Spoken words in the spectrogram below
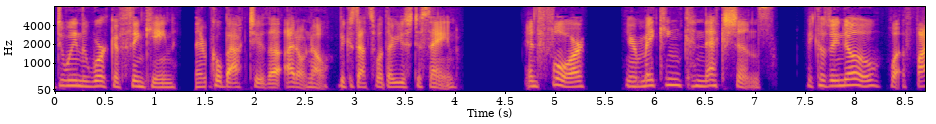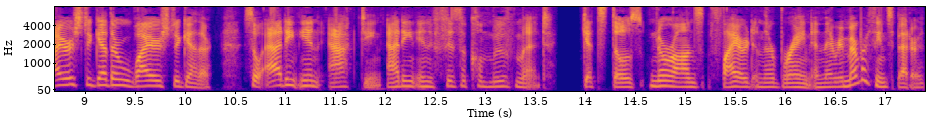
doing the work of thinking, they go back to the I don't know because that's what they're used to saying. And four, you're making connections because we know what fires together wires together. So adding in acting, adding in physical movement gets those neurons fired in their brain and they remember things better.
